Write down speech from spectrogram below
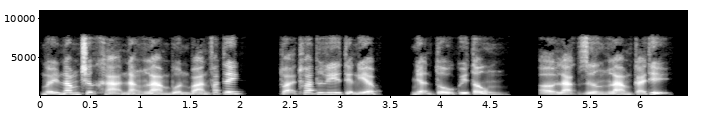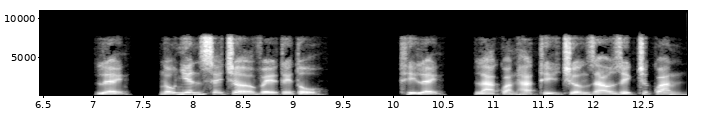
mấy năm trước khả năng làm buôn bán phát tích, toại thoát ly tiện nghiệp, nhận tổ quy tông, ở Lạc Dương làm cái thị. Lệnh, ngẫu nhiên sẽ trở về tế tổ. Thị lệnh, là quản hạt thị trường giao dịch chức quan,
